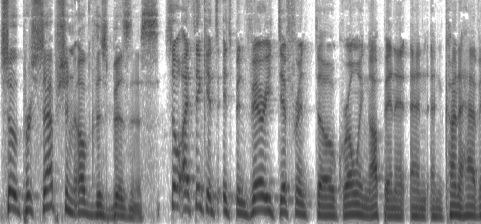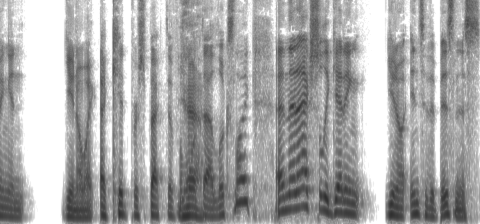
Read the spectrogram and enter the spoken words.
So perception of this business. So I think it's it's been very different though, growing up in it and and kind of having an you know a, a kid perspective of Yeah. what that looks like, and then actually getting you know into the business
